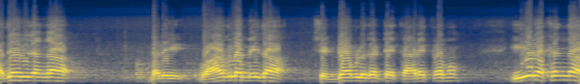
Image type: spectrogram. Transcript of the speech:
అదేవిధంగా మరి వాగుల మీద చెక్ డ్యాములు కట్టే కార్యక్రమం. ఈ రకంగా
